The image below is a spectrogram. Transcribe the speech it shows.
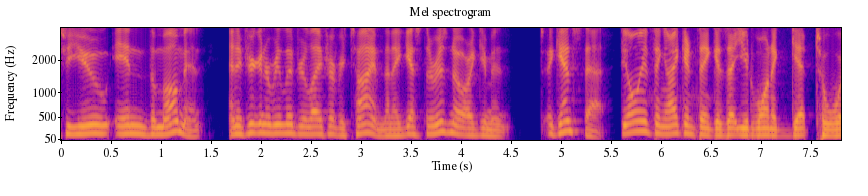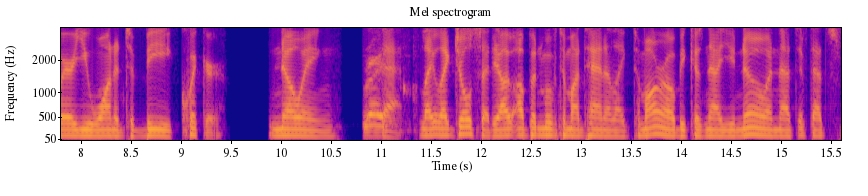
to you in the moment. And if you're going to relive your life every time, then I guess there is no argument against that. The only thing I can think is that you'd want to get to where you wanted to be quicker, knowing Right. that. Like like Joel said, yeah, up and move to Montana like tomorrow because now you know, and that's if that's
